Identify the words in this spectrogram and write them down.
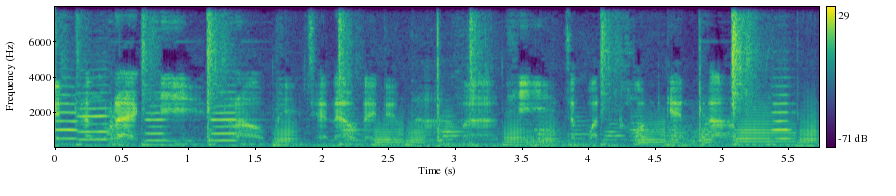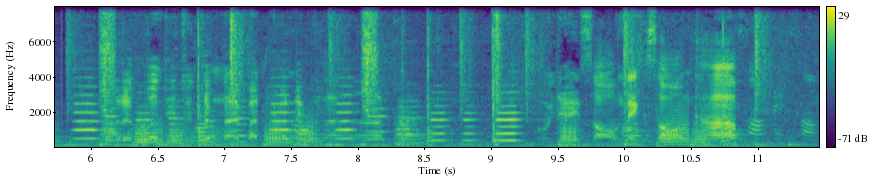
เป็นครั้งแรกที่เราพิมพ์ชแนลได้เดินทางมาที่จังหวัดขอนแก่นครับ เริ่มต้นที่จุดจำหน่ายบัตรก่อนนะครับผู้ใหญ่ 2 เด็ก 2 ครับสองเด็กสอง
